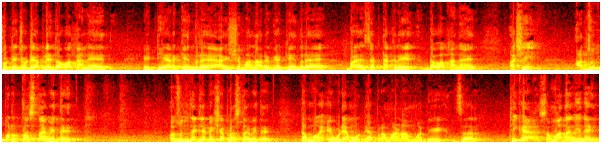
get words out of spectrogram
छोटे छोटे आपले दवाखाने आहेत ए टी आर केंद्र आहे आयुष्यमान आरोग्य केंद्र आहे बाळासाहेब ठाकरे दवाखाना आहेत. अशी अजून प्र प्रस्तावित आहेत. अजून त्याच्यापेक्षा प्रस्तावित आहेत. तर मग एवढ्या मोठ्या प्रमाणामध्ये जर ठीक आहे समाधानी नाहीत.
